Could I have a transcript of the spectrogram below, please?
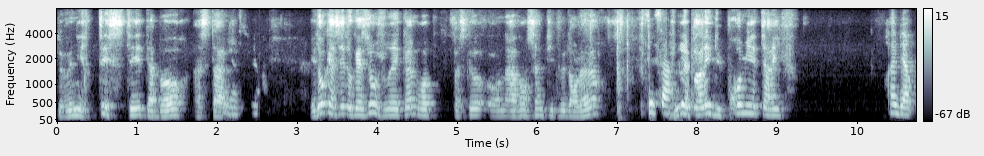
de venir tester d'abord un stage. Et donc, à cette occasion, je voudrais quand même, parce qu'on a avancé un petit peu dans l'heure, ça. je voudrais parler du premier tarif. Très bien.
